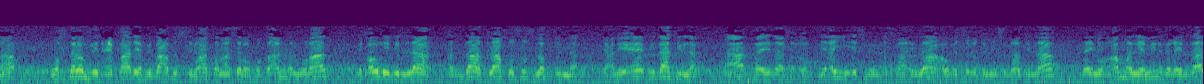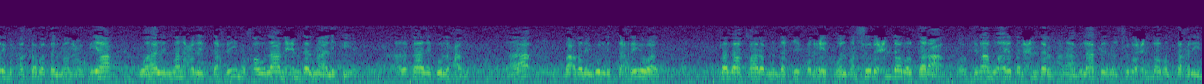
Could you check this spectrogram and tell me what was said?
ها واختلف في انعقادها ببعض الصفات كما سبق. وكأن المراد بقوله بالله الذات لا خصوص لفظ الله. يعني إيه؟ بذات الله. ها فإذا بأي اسم من أسماء الله أو بصفة من صفات الله فإنه أما اليمين بغير ذلك فقد ثبت المنع فيها. وهل المنع للتحريم قولان عند المالكية؟ هذا كان يقول الحافظ. ها بعضهم يقول للتحريم كذا قال ابن دقيق العيد والمشهور عندهم الكراهه والخلاف أيضا عند الحنابل لكن المشهور عندهم التحريم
